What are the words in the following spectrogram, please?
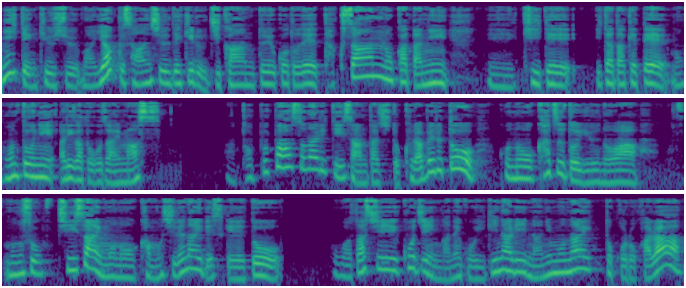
2.9周、まあ、約3周できる時間ということで、たくさんの方に、聞いていただけて、もう本当にありがとうございます。トップパーソナリティさんたちと比べると、この数というのは、ものすごく小さいものかもしれないですけれど、私個人がね、こういきなり何もないところから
